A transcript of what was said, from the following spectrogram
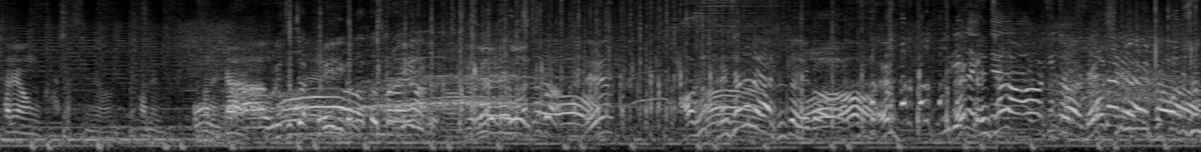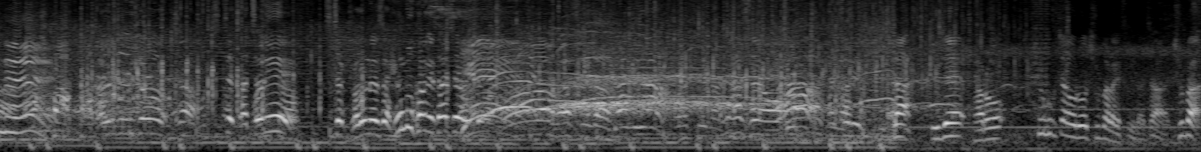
촬영 가셨으면 하는 바람과 아 우리 진짜 K리그가 또 사랑해. 괜찮은 애야 진짜. 얘가. 애 괜찮아 진짜. 내 우리 진짜 자철이 진짜 결혼해서 행복하게 사시라고. 자 이제 바로 출국장으로 출발하겠습니다. 자 출발.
